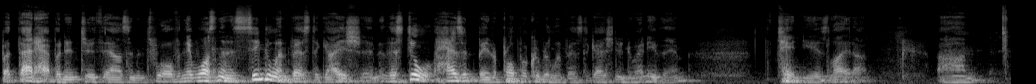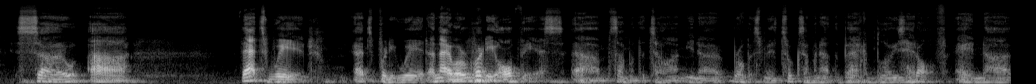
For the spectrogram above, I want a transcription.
but that happened in 2012, and there wasn't a single investigation. There still hasn't been a proper criminal investigation into any of them 10 years later. Um, so uh, that's weird. That's pretty weird. And they were pretty obvious um, some of the time. You know, Robert Smith took someone out the back and blew his head off, and uh,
